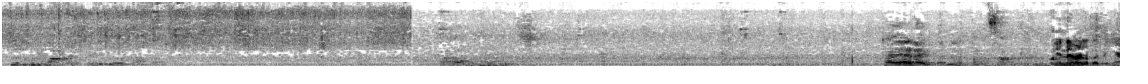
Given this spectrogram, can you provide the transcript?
தூத்துக்குடி மாவட்டத்தில் உள்ள சாம்பார் என்ன வேலை பார்த்தீங்க?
